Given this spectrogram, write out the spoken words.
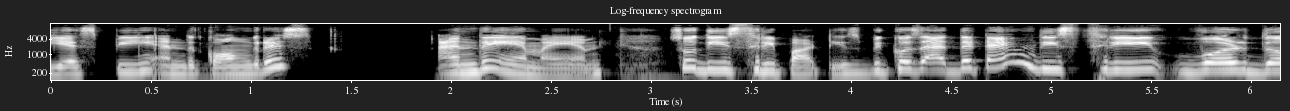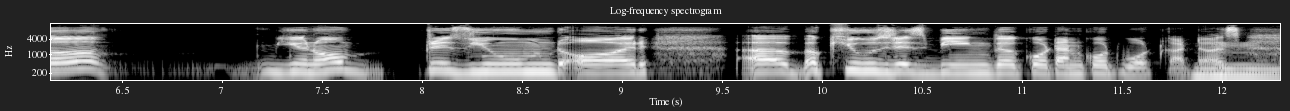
BSP and the Congress? And the AIMIM. So these three parties, because at the time these three were the, you know, presumed or uh, accused as being the quote unquote vote cutters. Hmm.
